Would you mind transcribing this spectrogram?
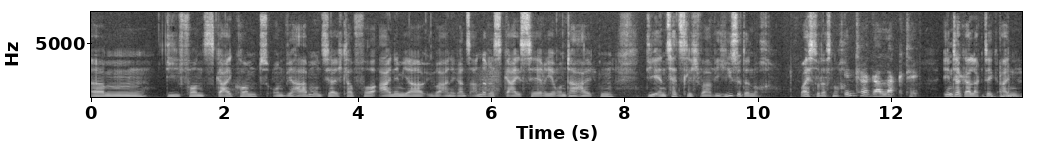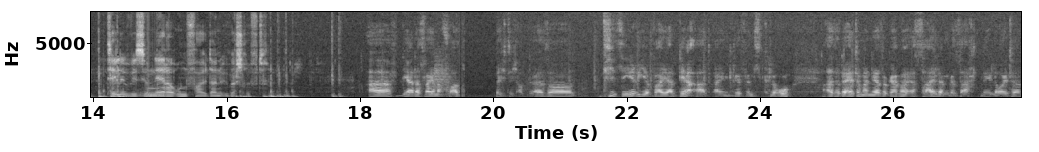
Ähm, die von Sky kommt. Und wir haben uns ja, ich glaube, vor einem Jahr über eine ganz andere Sky-Serie unterhalten, die entsetzlich war. Wie hieß sie denn noch? Weißt du das noch? Intergalaktik. Intergalaktik, ein televisionärer Unfall, deine Überschrift. Äh, ja, das war ja noch vorsichtig. Also die Serie war ja derart Eingriff ins Klo. Also da hätte man ja sogar bei Asylum gesagt, nee Leute,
